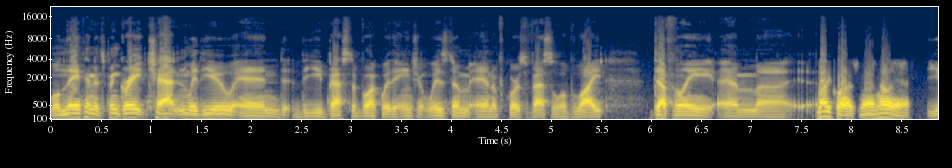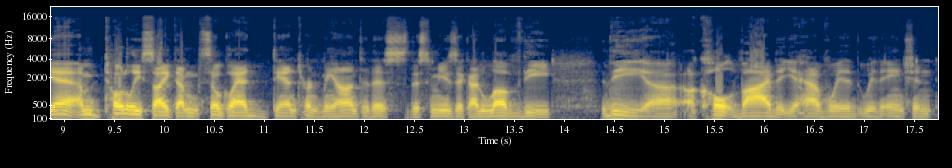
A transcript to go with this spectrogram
Well, Nathan, it's been great chatting with you, and the best of luck with Ancient Wisdom and, of course, Vessel of Light. Definitely am. Uh, Likewise, man. Hell yeah. Yeah, I'm totally psyched. I'm so glad Dan turned me on to this this music. I love the the uh, occult vibe that you have with with ancient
